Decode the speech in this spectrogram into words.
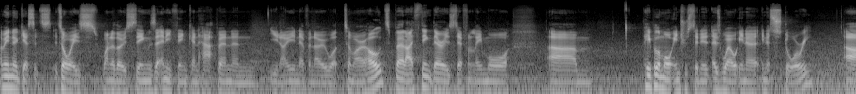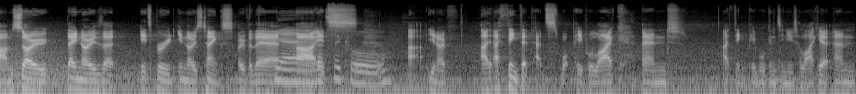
I mean, I guess it's it's always one of those things that anything can happen, and you know you never know what tomorrow holds. But I think there is definitely more. Um, people are more interested in, as well in a in a story, um, so they know that it's brewed in those tanks over there. Yeah, uh, that's it's so cool. Uh, you know, I, I think that that's what people like, and I think people continue to like it, and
